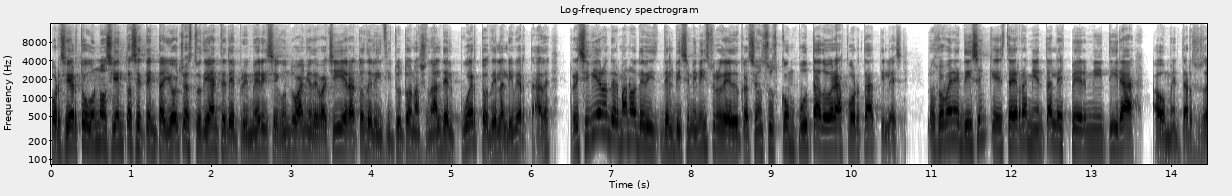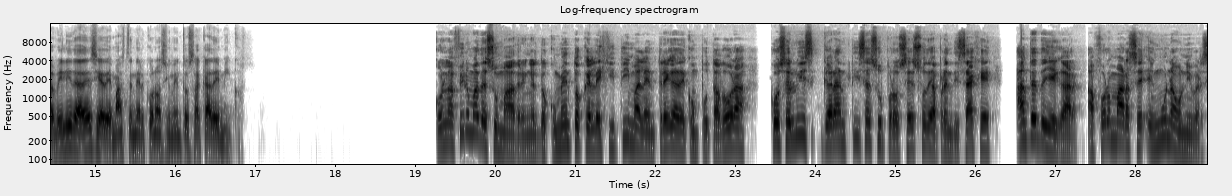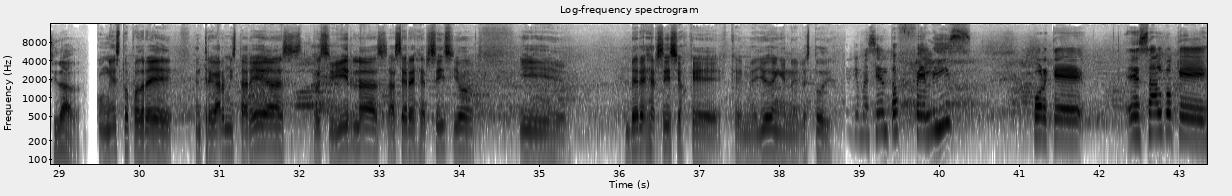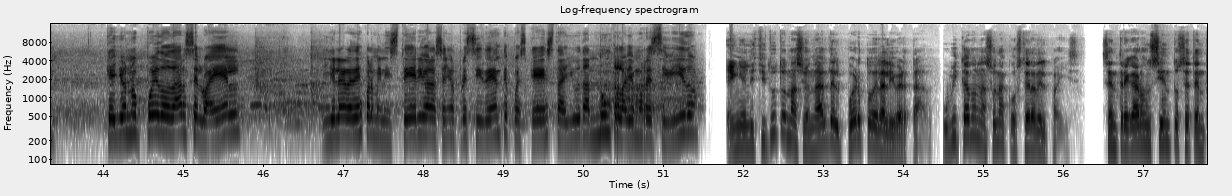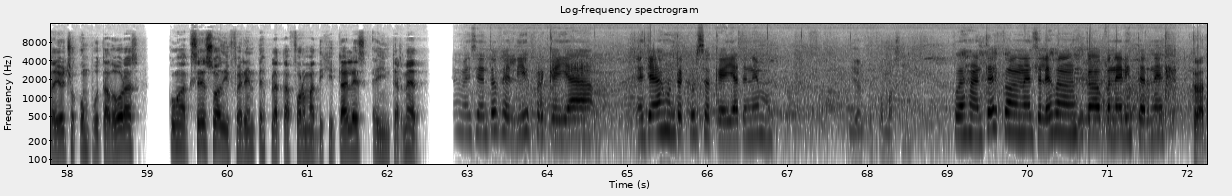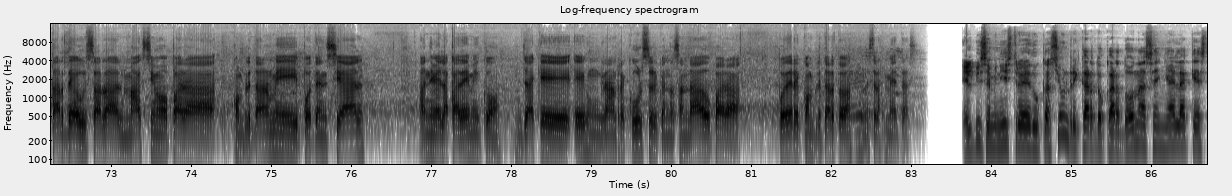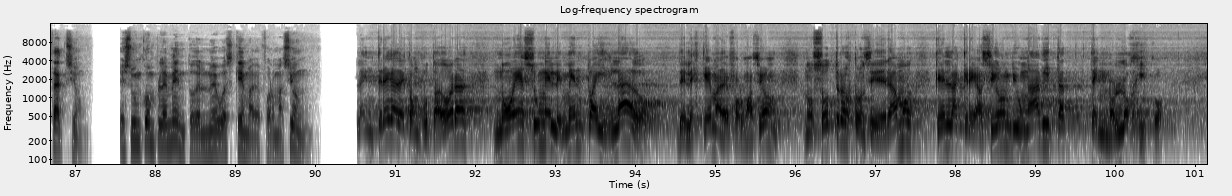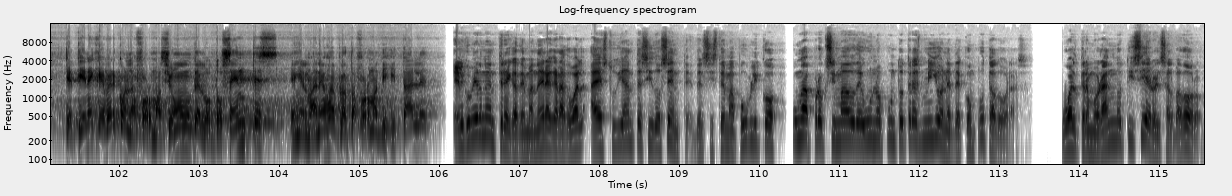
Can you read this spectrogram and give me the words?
Por cierto, unos 178 estudiantes de primer y segundo año de bachillerato del Instituto Nacional del Puerto de la Libertad recibieron de manos del viceministro de Educación sus computadoras portátiles. Los jóvenes dicen que esta herramienta les permitirá aumentar sus habilidades y además tener conocimientos académicos. Con la firma de su madre en el documento que legitima la entrega de computadora, José Luis garantiza su proceso de aprendizaje antes de llegar a formarse en una universidad. Con esto podré entregar mis tareas, recibirlas, hacer ejercicios y ver ejercicios que, me ayuden en el estudio. Yo me siento feliz porque es algo que, que yo no puedo dárselo a él. Y yo le agradezco al ministerio, al señor presidente, pues que esta ayuda nunca la habíamos recibido. En el Instituto Nacional del Puerto de la Libertad, ubicado en la zona costera del país, se entregaron 178 computadoras con acceso a diferentes plataformas digitales e Internet. Me siento feliz porque ya, ya es un recurso que ya tenemos. ¿Y antes cómo así? Pues antes con el teléfono nos tocaba poner Internet. Tratar de usarla al máximo para completar mi potencial a nivel académico, ya que es un gran recurso el que nos han dado para poder completar todas nuestras metas. El viceministro de Educación Ricardo Cardona señala que esta acción es un complemento del nuevo esquema de formación. La entrega de computadoras no es un elemento aislado del esquema de formación. Nosotros consideramos que es la creación de un hábitat tecnológico que tiene que ver con la formación de los docentes en el manejo de plataformas digitales. El gobierno entrega de manera gradual a estudiantes y docentes del sistema público un aproximado de 1.3 millones de computadoras. Walter Morán, Noticiero El Salvador.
